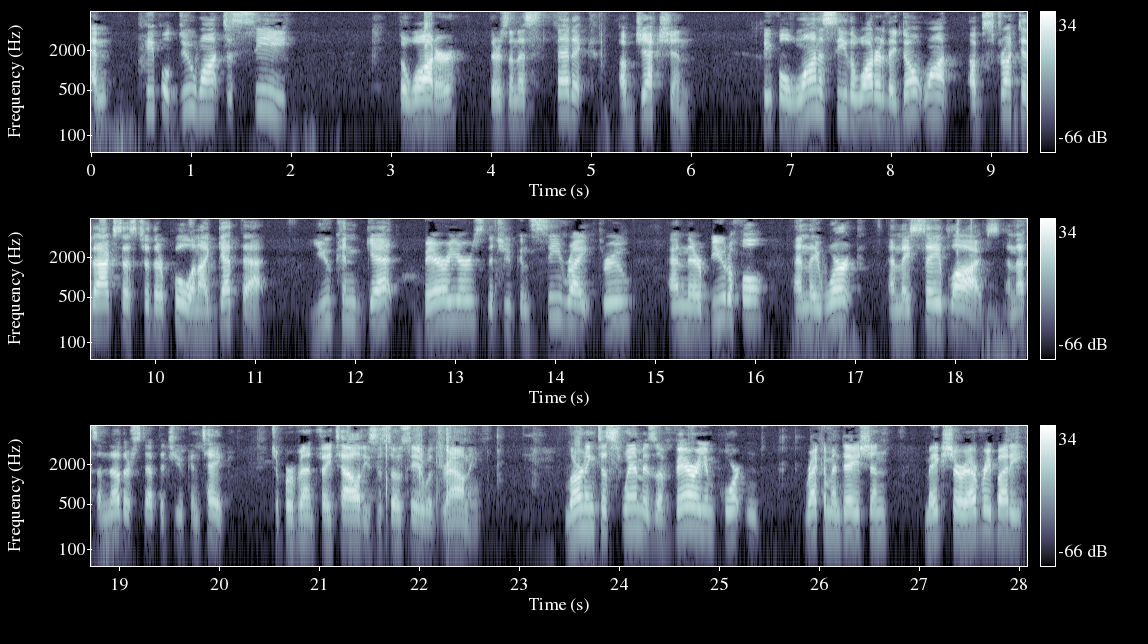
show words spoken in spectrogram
And people do want to see the water. There's an aesthetic objection. People want to see the water. They don't want obstructed access to their pool, and I get that. You can get barriers that you can see right through, and they're beautiful, and they work, and they save lives. And that's another step that you can take to prevent fatalities associated with drowning. Learning to swim is a very important recommendation. Make sure everybody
